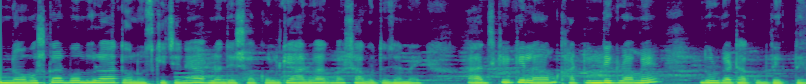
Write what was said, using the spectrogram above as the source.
নমস্কার বন্ধুরা, তনুজ কিচেনে আপনাদের সকলকে আরও একবার স্বাগত জানাই। আজকে গেলাম খাটুন্দি গ্রামে দুর্গা ঠাকুর দেখতে।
